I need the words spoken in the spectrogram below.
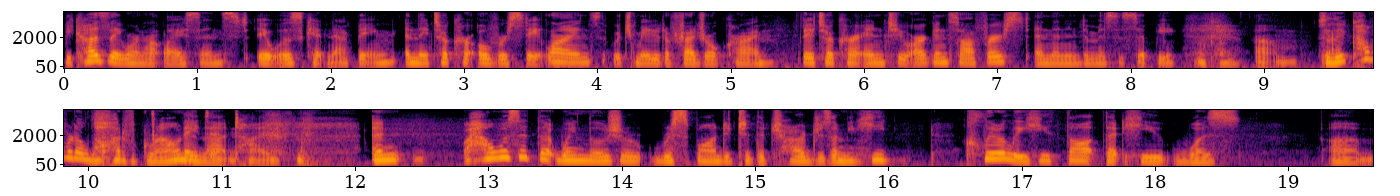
because they were not licensed, it was kidnapping, and they took her over state lines, which made it a federal crime. They took her into Arkansas first, and then into Mississippi. Okay. Um, So they covered a lot of ground They in that did. time. And how was it that Wayne Lozier responded to the charges? I mean, he clearly he thought that he was um,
